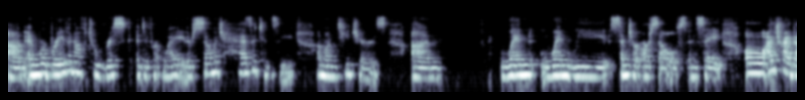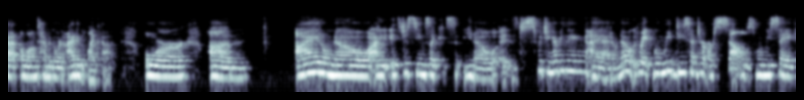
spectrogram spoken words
Um, and we're brave enough to risk a different way. There's so much hesitancy among teachers. Um, when when we center ourselves and say oh i tried that a long time ago and i didn't like that or um, I don't know. I it just seems like you know switching everything. I, I don't know. Right when we decenter ourselves, when we say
